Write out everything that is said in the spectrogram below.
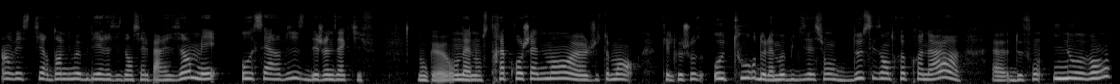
investir dans l'immobilier résidentiel parisien, mais au service des jeunes actifs. Donc on annonce très prochainement justement quelque chose autour de la mobilisation de ces entrepreneurs, de fonds innovants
